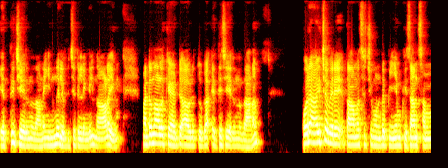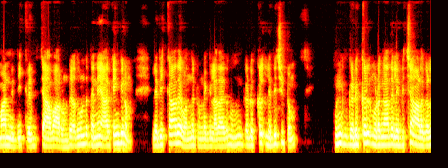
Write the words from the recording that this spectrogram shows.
എത്തിച്ചേരുന്നതാണ്. ഇന്ന് ലഭിച്ചിട്ടില്ലെങ്കിൽ നാളെയും മറ്റന്നാളൊക്കെ ആയിട്ട് ആ ഒരു തുക എത്തിച്ചേരുന്നതാണ്. ഒരാഴ്ച വരെ താമസിച്ചുകൊണ്ട് P M Kisan Samman Nidhi credit ആവാറുണ്ട്. അതുകൊണ്ട് തന്നെ ആർക്കെങ്കിലും ലഭിക്കാതെ വന്നിട്ടുണ്ടെങ്കിൽ അതായത് മുൻഗഡുക്കൾ ലഭിച്ചിട്ടും മുൻഗഡുക്കൾ മുടങ്ങാതെ ലഭിച്ച ആളുകൾ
